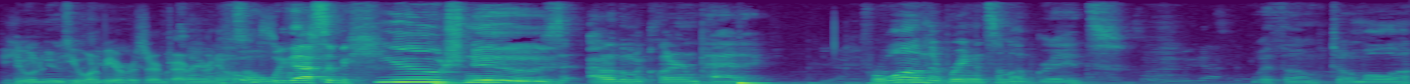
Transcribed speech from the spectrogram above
he, he would he with want to be a reserve driver for McLaren? anyone So else. we got some huge news out of the McLaren paddock. For one, they're bringing some upgrades with um, Tomola.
